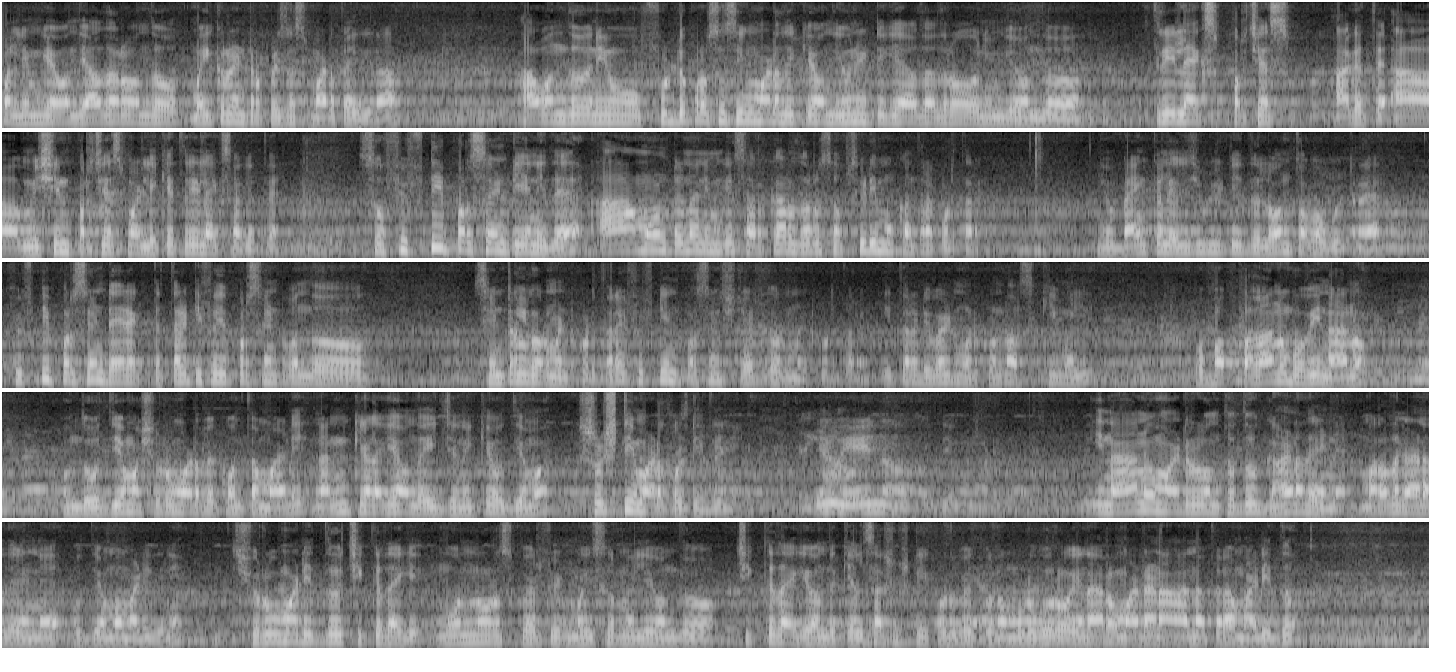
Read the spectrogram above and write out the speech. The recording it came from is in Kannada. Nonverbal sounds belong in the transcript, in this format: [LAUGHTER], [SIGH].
ಎಕ್ಸಾಂಪಲ್ ನಿಮಗೆ ಒಂದು ಯಾವ್ದಾದ್ರು ಒಂದು ಮೈಕ್ರೋ ಎಂಟರ್ಪ್ರೈಸಸ್ ಮಾಡ್ತಾ ಇದ್ದೀರಾ? ಆ ಒಂದು ನೀವು ಫುಡ್ ಪ್ರೊಸೆಸಿಂಗ್ ಮಾಡೋದಕ್ಕೆ ಒಂದು ಯೂನಿಟಿಗೆ ಯಾವುದಾದ್ರೂ ನಿಮಗೆ ಒಂದು ತ್ರೀ ಲ್ಯಾಕ್ಸ್ ಪರ್ಚೇಸ್ ಆಗುತ್ತೆ. ಆ ಮಿಷಿನ್ ಪರ್ಚೇಸ್ ಮಾಡಲಿಕ್ಕೆ ತ್ರೀ ಲ್ಯಾಕ್ಸ್ ಆಗುತ್ತೆ. ಸೊ ಫಿಫ್ಟಿ ಪರ್ಸೆಂಟ್ ಏನಿದೆ, ಆ ಅಮೌಂಟನ್ನು ನಿಮಗೆ ಸರ್ಕಾರದವರು ಸಬ್ಸಿಡಿ ಮುಖಾಂತರ ಕೊಡ್ತಾರೆ. ನೀವು ಬ್ಯಾಂಕಲ್ಲಿ ಎಲಿಜಿಬಿಲಿಟಿ ಇದು loan ತೊಗೊಬಿಟ್ರೆ fifty percent direct thirty five percent ಒಂದು ಸೆಂಟ್ರಲ್ ಗೌರ್ಮೆಂಟ್ ಕೊಡ್ತಾರೆ ಫಿಫ್ಟೀನ್ ಪರ್ಸೆಂಟ್ ಸ್ಟೇಟ್ ಗೌರ್ಮೆಂಟ್ ಕೊಡ್ತಾರೆ. ಈ ಥರ ಡಿವೈಡ್ ಮಾಡಿಕೊಂಡು ಆ ಸ್ಕೀಮಲ್ಲಿ ಒಬ್ಬ ಫಲಾನುಭವಿ ನಾನು ಒಂದು ಉದ್ಯಮ ಶುರು ಮಾಡಬೇಕು ಅಂತ ಮಾಡಿ ನನ್ನ ಕೆಳಗೆ ಒಂದು ಐದು ಜನಕ್ಕೆ ಉದ್ಯಮ ಸೃಷ್ಟಿ ಮಾಡಿಕೊಟ್ಟಿದ್ದೀನಿ. ನೀವು ಏನು ಉದ್ಯಮ ಮಾಡಿದ್ರು ಈ ನಾನು ಮಾಡಿರುವಂಥದ್ದು ಗಾಣದ ಎಣ್ಣೆ ಮರದ ಗಾಣದ ಎಣ್ಣೆ ಉದ್ಯಮ ಮಾಡಿದ್ದೀನಿ. ಶುರು ಮಾಡಿದ್ದು ಚಿಕ್ಕದಾಗಿ ಮುನ್ನೂರು ಸ್ಕ್ವೇರ್ ಫೀಟ್ ಮೈಸೂರಿನಲ್ಲಿ ಒಂದು ಚಿಕ್ಕದಾಗಿ ಒಂದು ಕೆಲಸ ಸೃಷ್ಟಿ ಕೊಡಬೇಕು ನಮ್ಮ ಹುಡುಗರು ಏನಾದ್ರು ಮಾಡೋಣ ಅನ್ನೋ ಥರ ಮಾಡಿದ್ದು.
